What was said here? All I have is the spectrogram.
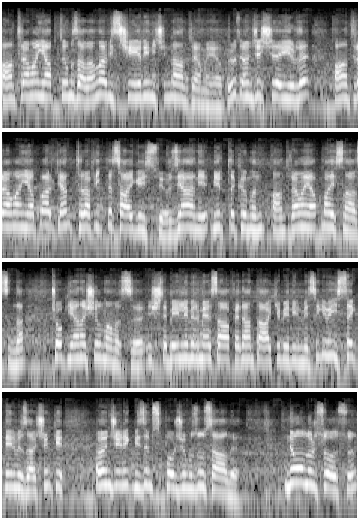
antrenman yaptığımız alanlar. Biz şehrin içinde antrenman yapıyoruz. Önce şehirde antrenman yaparken trafikte saygı istiyoruz. Yani bir takımın antrenman yapma esnasında çok yanaşılmaması, işte belli bir mesafeden takip edilmesi gibi isteklerimiz var. Çünkü öncelik bizim sporcumuzun sağlığı. Ne olursa olsun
